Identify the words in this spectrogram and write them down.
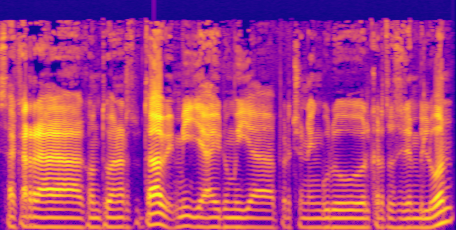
zakarra kontuan hartuta, 2000, 3000 pertsona inguru elkartu ziren Bilbon,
